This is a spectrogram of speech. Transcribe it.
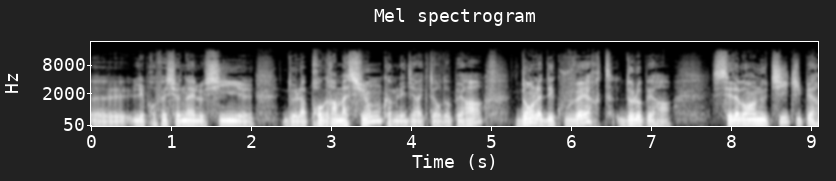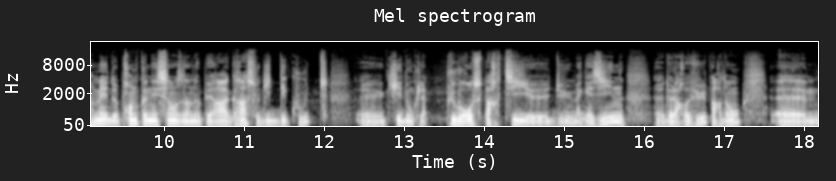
euh, les professionnels aussi euh, de la programmation, comme les directeurs d'opéra, dans la découverte de l'opéra. C'est d'abord un outil qui permet de prendre connaissance d'un opéra grâce au guide d'écoute, euh, qui est donc la plus grosse partie euh, du magazine, euh, de la revue, pardon, euh,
